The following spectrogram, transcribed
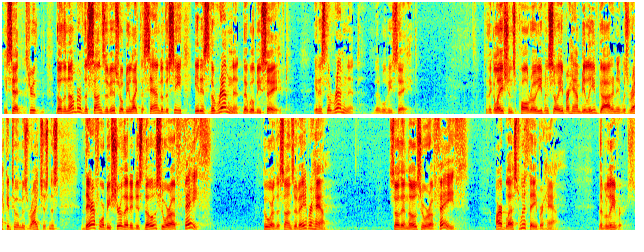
He said, Through, Though the number of the sons of Israel be like the sand of the sea, it is the remnant that will be saved. It is the remnant that will be saved. To the Galatians, Paul wrote, Even so, Abraham believed God, and it was reckoned to him as righteousness. Therefore, be sure that it is those who are of faith who are the sons of Abraham. So then, those who are of faith are blessed with Abraham, the believers.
